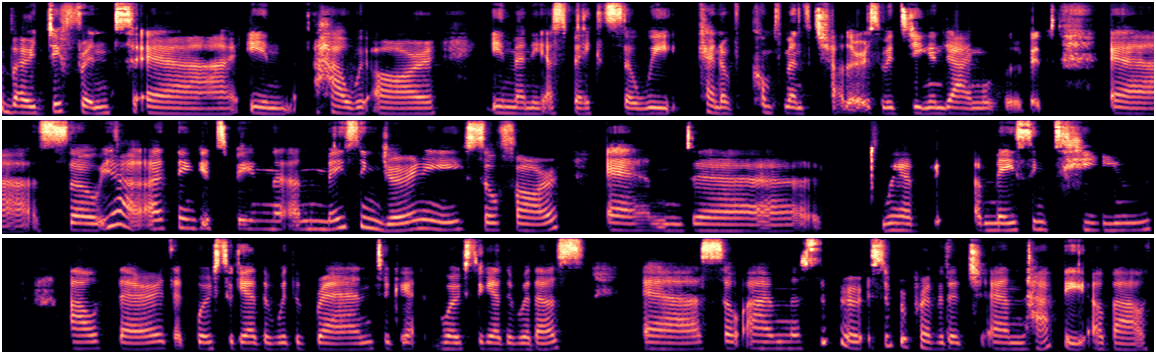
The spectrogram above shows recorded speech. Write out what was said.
very different uh, in how we are in many aspects. So we kind of complement each other. So it's yin and yang a little bit. Uh, so yeah, I think it's been an amazing journey so far, and uh, we have amazing team out there that works together with the brand to get works together with us. Uh, so I'm super super privileged and happy about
